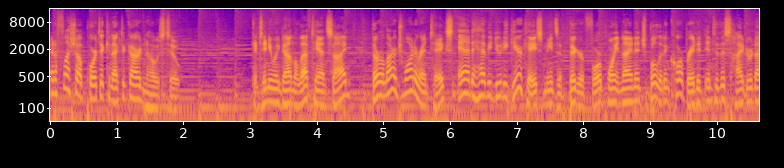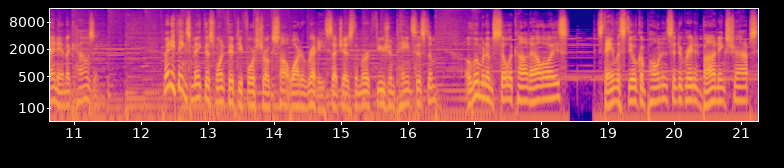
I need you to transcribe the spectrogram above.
and a flush out port to connect a garden hose to. Continuing down the left hand side, there are large water intakes, and a heavy duty gear case means a bigger 4.9 inch bullet incorporated into this hydrodynamic housing. Many things make this 150 four stroke saltwater ready, such as the Merc Fusion paint system, aluminum silicon alloys, stainless steel components, integrated bonding straps.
